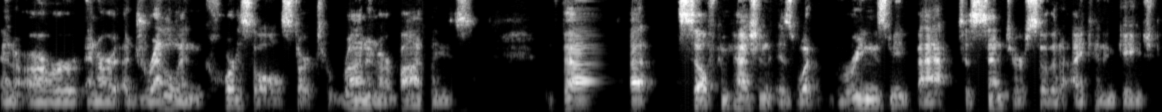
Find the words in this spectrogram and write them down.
and our and our adrenaline, cortisol start to run in our bodies. That, that self compassion is what brings me back to center, so that I can engage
